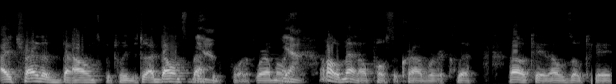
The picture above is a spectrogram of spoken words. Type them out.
I try to balance between the two. I bounce back yeah. and forth where I'm like, yeah. oh man, I'll post a crowd work clip. Okay, that was okay.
